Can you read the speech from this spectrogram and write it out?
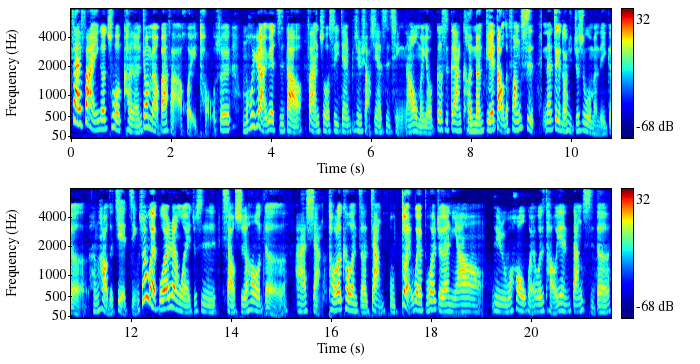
再犯一个错，可能就没有办法回头，所以我们会越来越知道犯错是一件必须小心的事情，然后我们有各式各样可能跌倒的方式，那这个东西就是我们的一个很好的借镜，所以我也不会认为就是小时候的阿翔投了柯文哲这样不对，我也不会觉得你要。例如后悔或是讨厌当时的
